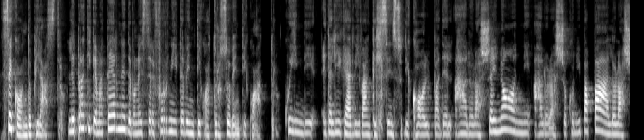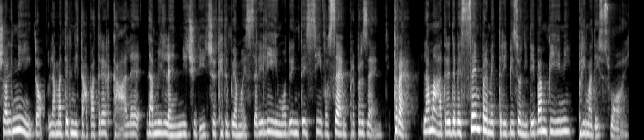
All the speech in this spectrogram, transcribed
Secondo pilastro, le pratiche materne devono essere fornite 24 su 24. Quindi è da lì che arriva anche il senso di colpa del ah lo lascio ai nonni, ah lo lascio con i papà, lo lascio al nido. La maternità patriarcale da millenni ci dice che dobbiamo essere lì in modo intensivo, sempre presenti. 3 La madre deve sempre mettere i bisogni dei bambini prima dei suoi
